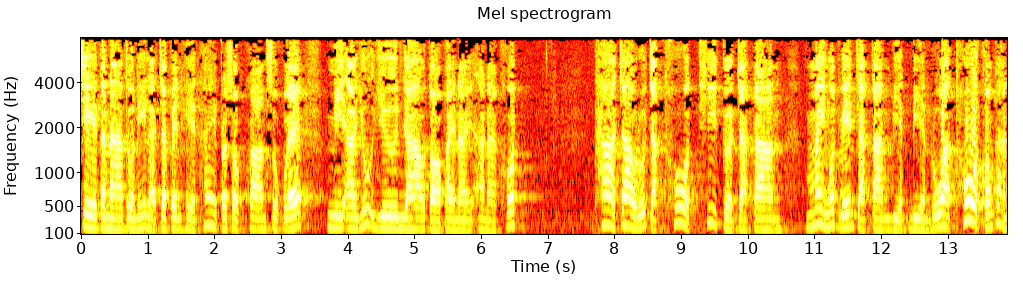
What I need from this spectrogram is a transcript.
เจตนาตัวนี้แหละจะเป็นเหตุให้ประสบความสุขและมีอายุยืนยาวต่อไปในอนาคต ถ้าเจ้ารู้จักโทษที่เกิดจากการ ไม่งดเว้นจากการเบียดเบียนรู้ว่าโทษของการ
